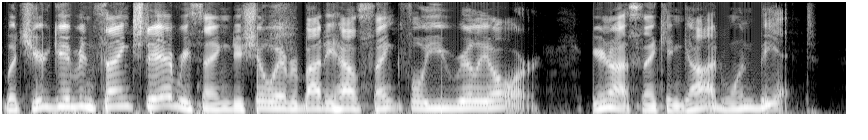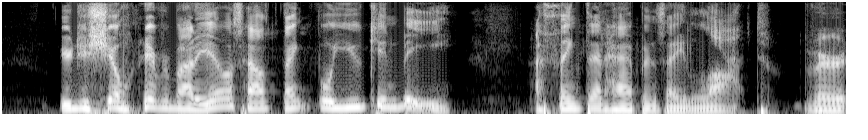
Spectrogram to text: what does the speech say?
but you're giving thanks to everything to show everybody how thankful you really are. You're not thanking God one bit. You're just showing everybody else how thankful you can be. I think that happens a lot. Very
